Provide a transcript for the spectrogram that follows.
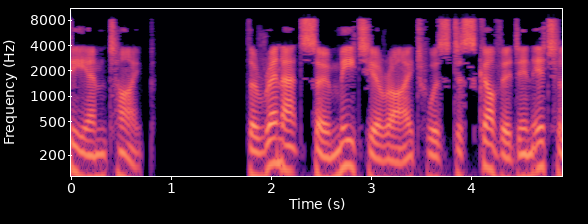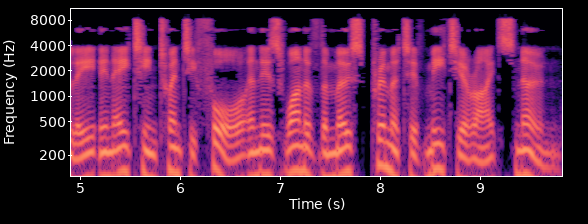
CM type. The Renazzo meteorite was discovered in Italy in 1824 and is one of the most primitive meteorites known.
